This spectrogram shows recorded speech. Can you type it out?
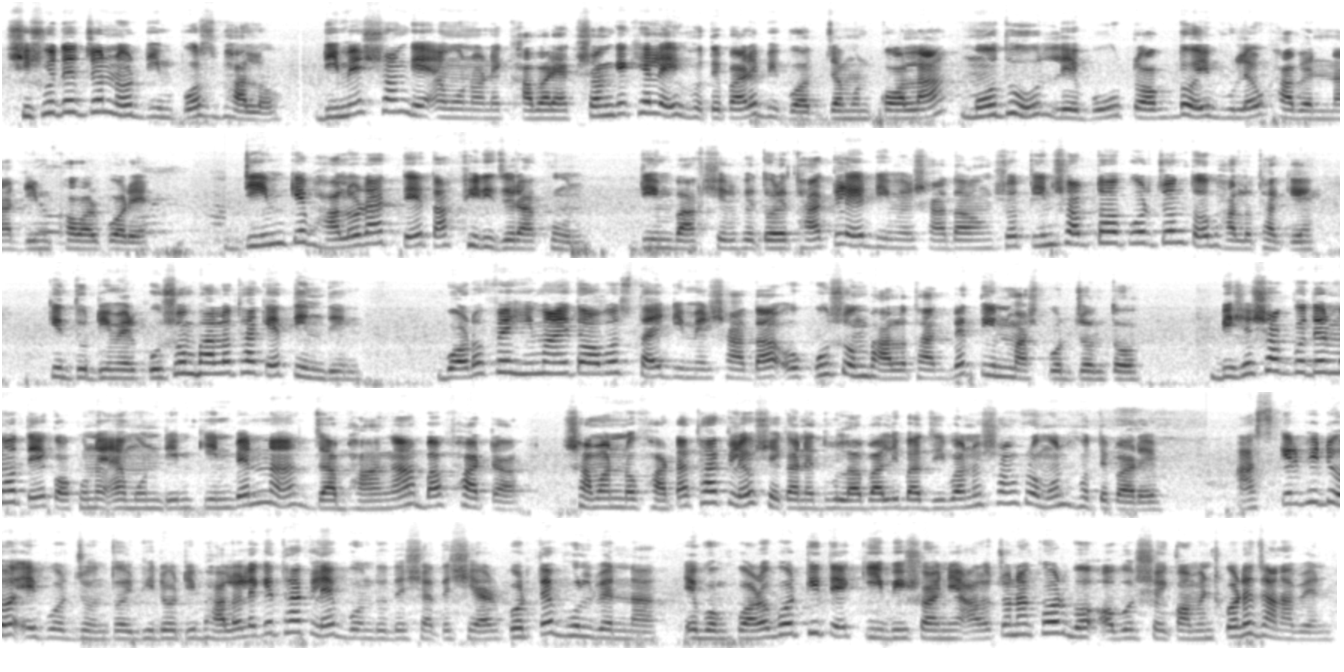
শিশুদের জন্য ডিম পোস্ট ভালো। ডিমের সঙ্গে এমন অনেক খাবার একসঙ্গে খেলেই হতে পারে বিপদ, যেমন কলা, মধু, লেবু, টক দই ভুলেও খাবেন না ডিম খাওয়ার পরে। ডিমকে ভালো রাখতে তা ফ্রিজে রাখুন। ডিম বাক্সের ভেতরে থাকলে ডিমের সাদা অংশ তিন সপ্তাহ পর্যন্ত ভালো থাকে, কিন্তু ডিমের কুসুম ভালো থাকে তিন দিন। বরফে হিমায়িত অবস্থায় ডিমের সাদা ও কুসুম ভালো থাকবে তিন মাস পর্যন্ত। বিশেষজ্ঞদের মতে, কখনো এমন ডিম কিনবেন না যা ভাঙা বা ফাটা। সামান্য ফাটা থাকলেও সেখানে ধুলাবালি বা জীবাণু সংক্রমণ হতে পারে। আজকের ভিডিও এই পর্যন্ত পর্যন্তই। ভিডিওটি ভালো লেগে থাকলে বন্ধুদের সাথে শেয়ার করতে ভুলবেন না। এবং পরবর্তীতে কি বিষয় নিয়ে আলোচনা করব অবশ্যই কমেন্ট করে জানাবেন।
